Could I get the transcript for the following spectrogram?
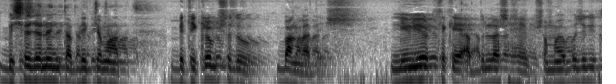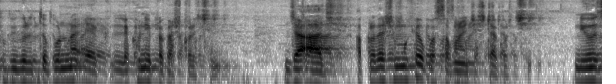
বিশ্বজনীন তাবলিক জামাত ব্যতিক্রম শুধু বাংলাদেশ। নিউ ইয়র্ক থেকে আবদুল্লাহ সাহেব সময়োপযোগী খুবই গুরুত্বপূর্ণ এক লেখনী প্রকাশ করেছেন, যা আজ আপনাদের সম্মুখে উপস্থাপনের চেষ্টা করছি। নিউজ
